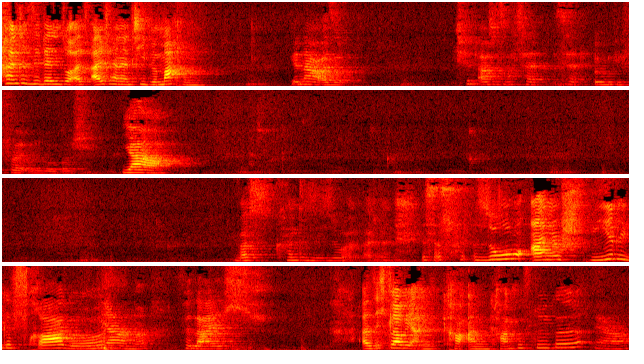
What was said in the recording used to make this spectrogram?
könnte sie denn so als Alternative machen? genau, also ich finde auch, das macht halt, ist halt irgendwie voll unlogisch. Ja. Was könnte sie so als Alternative? Das ist so eine schwierige Frage. Ja, ne? Vielleicht, Also ich glaube ja an, an Krankenflügel. ja,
